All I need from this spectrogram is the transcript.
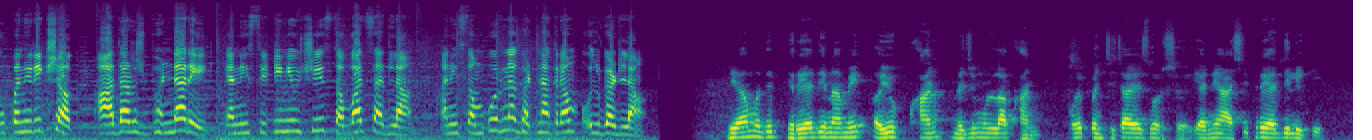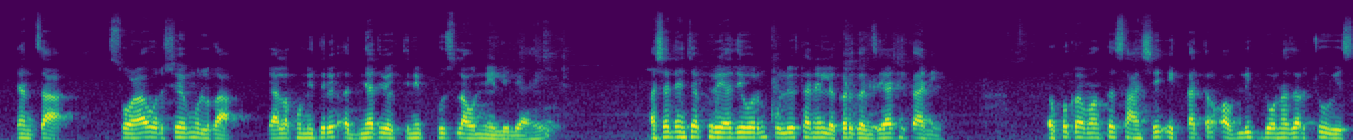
उपनिरीक्षक आदर्श भंडारे यांनी सिटी न्यूजशी संवाद साधला. आणि संपूर्ण घटनाक्रम उलगडला. यामध्ये फिर्यादीनामे अयूब खान नजीमुल्ला खान वय पंचेचाळीस वर्ष यांनी अशी फिर्याद दिली की त्यांचा सोळा वर्षीय मुलगा याला कोणीतरी अज्ञात व्यक्तीने फूस लावून नेलेली आहे. अशा त्यांच्या फिर्यादीवरून पोलीस ठाणे लकडगंज या ठिकाणी अपक्रमांक सहाशे एकाहत्तर ऑब्लिक दोन हजार चोवीस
